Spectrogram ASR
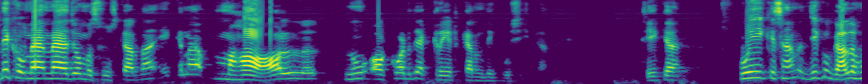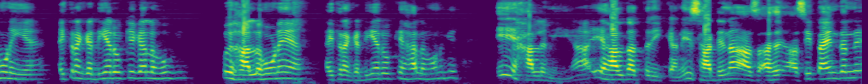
ਦੇਖੋ ਮੈਂ ਮੈਂ ਜੋ ਮਹਿਸੂਸ ਕਰਦਾ ਇੱਕ ਨਾ ਮਾਹੌਲ ਨੂੰ ਔਕਵਰਡ ਜਿਹਾ ਕ੍ਰੀਏਟ ਕਰਨ ਦੀ ਕੋਸ਼ਿਸ਼। ਠੀਕ ਆ? ਕੋਈ ਕਿਸਾਨ ਜੇ ਕੋਈ ਗੱਲ ਹੋਣੀ ਹੈ ਇਸ ਤਰ੍ਹਾਂ ਗੱਡੀਆਂ ਰੋਕ ਕੇ ਗੱਲ ਹੋਊਗੀ? ਕੋਈ ਹੱਲ ਹੋਣੇ ਆ, ਇਸ ਤਰ੍ਹਾਂ ਗੱਡੀਆਂ ਰੋਕ ਕੇ ਹੱਲ ਹੋਣਗੇ? ਇਹ ਹੱਲ ਨਹੀਂ ਆ, ਇਹ ਹੱਲ ਦਾ ਤਰੀਕਾ ਨਹੀਂ। ਸਾਡੇ ਨਾਲ ਅਸ- ਅਸੀਂ ਟਾਈਮ ਦਿੰਨੇ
